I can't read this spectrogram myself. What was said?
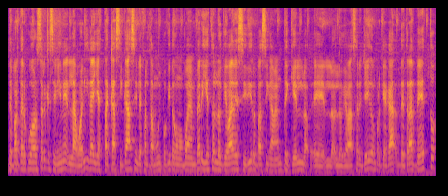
de parte del jugador ser que se viene la guarida, ya está casi casi, le falta muy poquito como pueden ver y esto es lo que va a decidir básicamente que eh, lo, lo, que va a hacer Jadon porque acá detrás de esto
